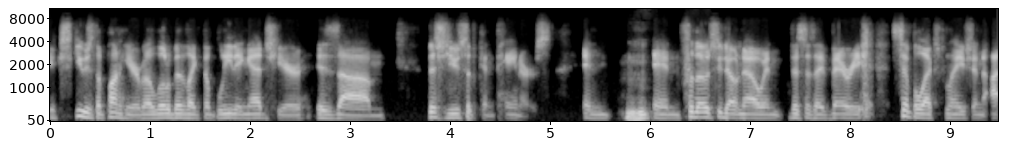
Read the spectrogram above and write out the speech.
excuse the pun here, but a little bit like the bleeding edge here is um, this use of containers. and mm-hmm. and for those who don't know, and this is a very simple explanation, I,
